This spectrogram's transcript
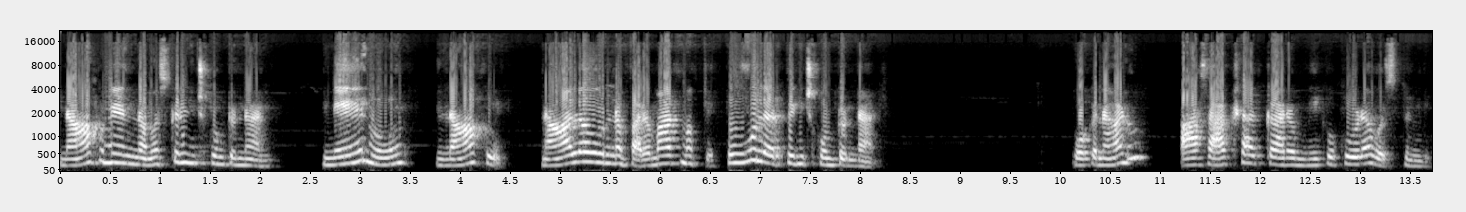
నాకు నేను నమస్కరించుకుంటున్నాను. నేను నాకు నాలో ఉన్న పరమాత్మకి పువ్వులు అర్పించుకుంటున్నాను. ఒకనాడు ఆ సాక్షాత్కారం మీకు కూడా వస్తుంది.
